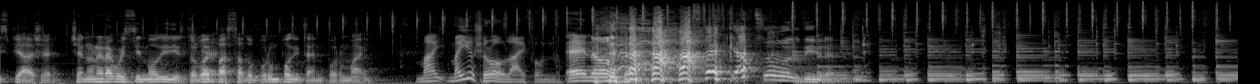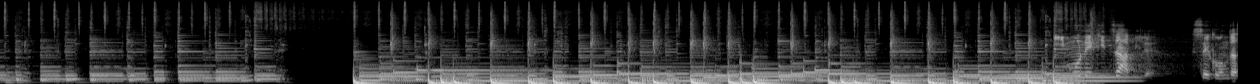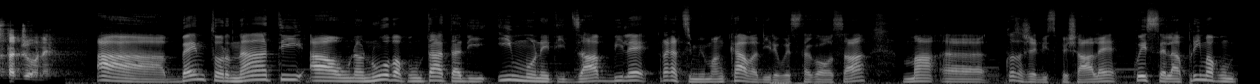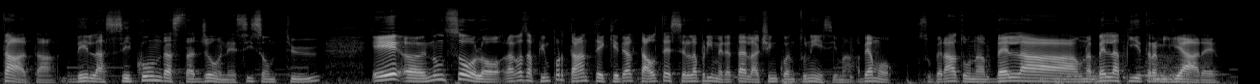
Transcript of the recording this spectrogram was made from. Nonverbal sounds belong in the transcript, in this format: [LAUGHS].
dispiace. Cioè, non era questo il modo di dirtelo, poi è passato pure un po' di tempo ormai. Ma, ma io ce l'ho l'iPhone. Eh no. [LAUGHS] che cazzo vuol dire? Immonetizzabile, seconda stagione. Ah, bentornati a una nuova puntata di Immonetizzabile. Ragazzi, mi mancava dire questa cosa, ma eh, cosa c'è di speciale? Questa è la prima puntata della seconda stagione, Season 2. E eh, non solo, la cosa più importante è che in realtà, oltre ad essere la prima, in realtà è la cinquantunesima. Abbiamo superato una bella, una bella pietra miliare.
